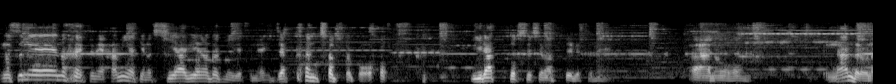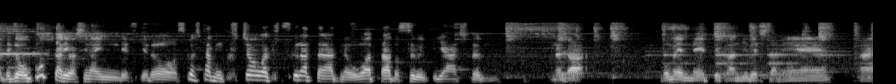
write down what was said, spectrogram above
娘のですね、歯磨きの仕上げの時にですね、若干ちょっとこう イラッとしてしまってですね、あの、なんだろうな、別に怒ったりはしないんですけど、少し多分口調がきつくなったなっての終わった後すぐ、いや、ちょっと、なんか、ごめんねって感じでしたね。はい。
